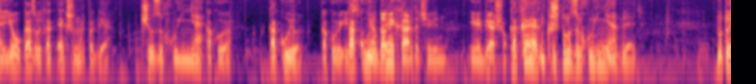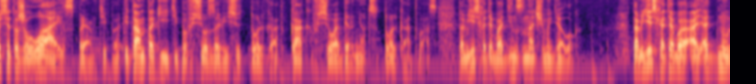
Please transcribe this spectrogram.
ее указывают как экшен РПГ. Чё за хуйня? Какую? Какую? Какую из? Какую, Atomic блядь? Heart, очевидно. Или Биошок? Какая, что за хуйня, блядь? Ну, то есть это же лайз прям, типа. И там такие, типа, все зависит только от... Как все обернется только от вас. Там есть хотя бы один значимый диалог. там есть хотя бы а- а- ну,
